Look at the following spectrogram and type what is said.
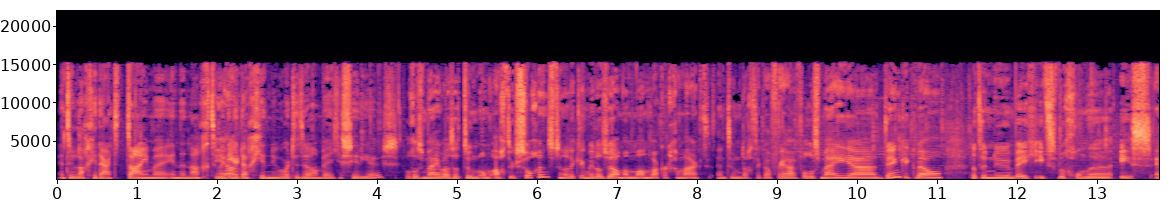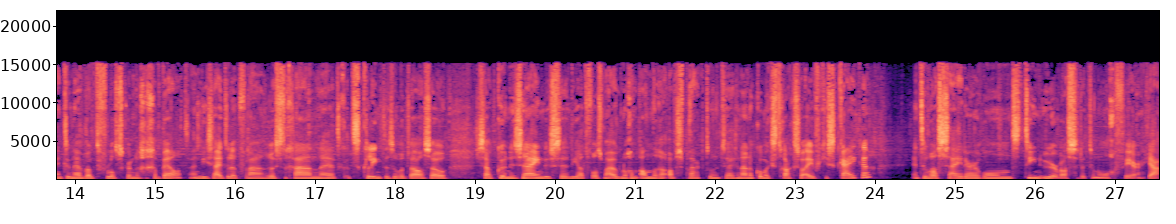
En toen lag je daar te timen in de nacht. Wanneer dacht je, nu wordt het wel een beetje serieus? Volgens mij was het toen om acht uur s ochtends. Toen had ik inmiddels wel mijn man wakker gemaakt. En toen dacht ik al van ja, volgens mij uh, denk ik wel dat er nu een beetje iets begonnen is. En toen hebben we ook de verloskundige gebeld. En die zei toen ook van nou, rustig aan. Het, het, klinkt alsof het wel zo zou kunnen zijn. Dus uh, die had volgens mij ook nog een andere afspraak toen. Toen zei ze nou, dan kom ik straks wel eventjes kijken. En toen was zij er rond tien uur was ze er toen ongeveer. Ja,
